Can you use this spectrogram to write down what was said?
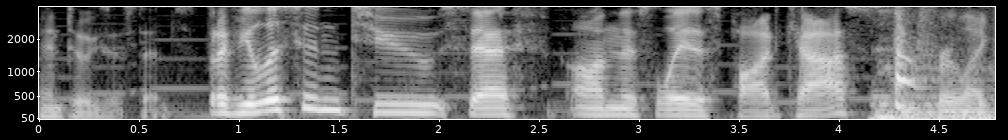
into existence. But if you listen to Seth on this latest podcast for like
